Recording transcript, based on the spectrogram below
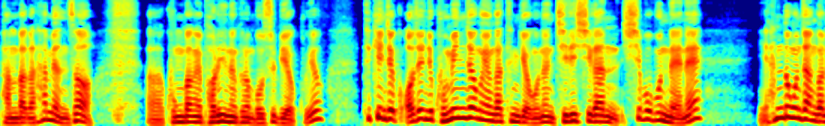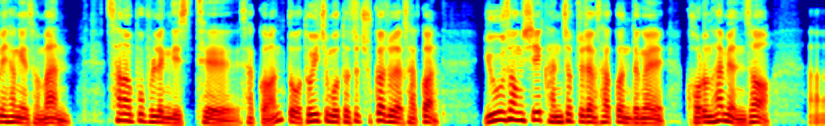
반박을 하면서 어, 공방을 벌이는 그런 모습이었고요. 특히 이제 어제 이제 고민정 의원 같은 경우는 질의 시간 15분 내내 이 한동훈 장관을 향해서만 산업부 블랙리스트 사건 또 도이치모터스 주가 조작 사건 유성 씨 간첩 조작 사건 등을 거론하면서 어,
